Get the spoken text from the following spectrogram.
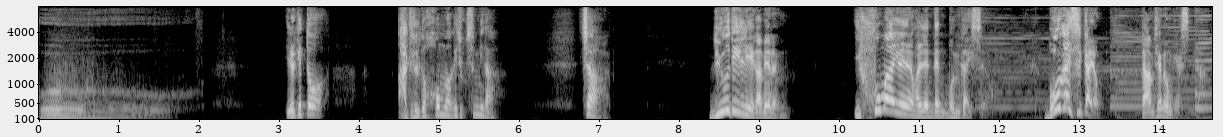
우 이렇게 또 아들도 허무하게 죽습니다. 자, 뉴딜리에 가면은 이 후마윤에 관련된 뭔가 있어요. 뭐가 있을까요? 다음 시간에 옮기겠습니다.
